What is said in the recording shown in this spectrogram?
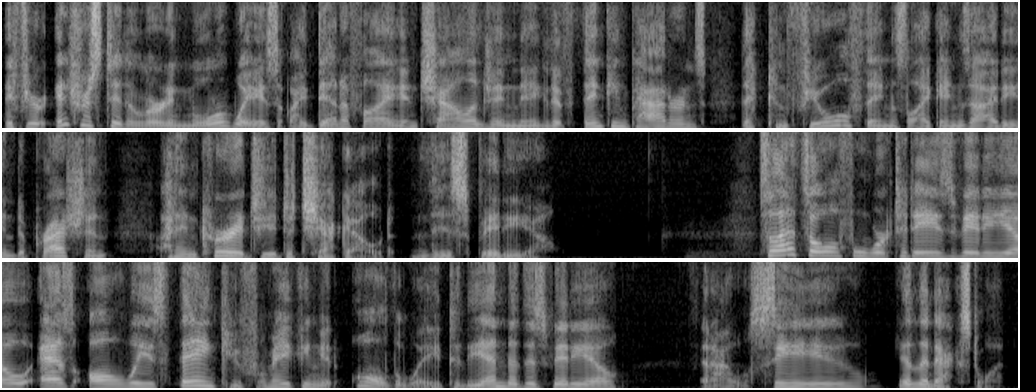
If you're interested in learning more ways of identifying and challenging negative thinking patterns that can fuel things like anxiety and depression, I'd encourage you to check out this video. So that's all for today's video. As always, thank you for making it all the way to the end of this video, and I will see you in the next one.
